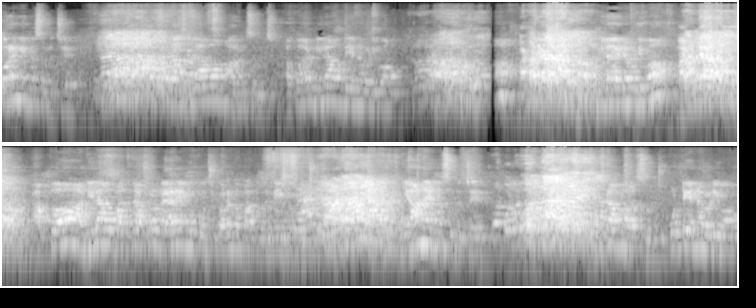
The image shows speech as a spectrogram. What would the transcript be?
குரங்கு. என்ன சொல்லுச்சு? நிலாவா. மாறுன்னு சொல்லுச்சு. அப்ப நிலா வந்து என்ன வடிவம்? நிலா என்ன வடிவம்? அப்போ நிலாவை பார்த்துட்டு அப்புறம் வேற எங்க போச்சு? குரங்க பார்த்த உடனே எங்க போச்சு? யானை. என்ன சொல்லுச்சு? பொட்டா மரம் சொல்லுச்சு. பொட்டு என்ன வடிவம்?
